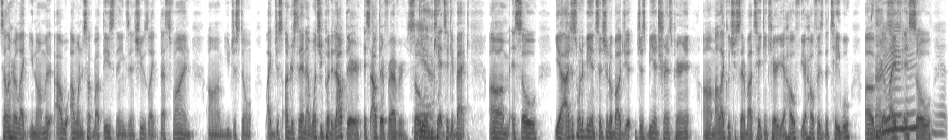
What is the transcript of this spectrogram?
telling her, like, you know, I'm a, I, I want to talk about these things, and she was like, "That's fine. Um, you just don't like just understand that once you put it out there, it's out there forever. So Yeah. you can't take it back. Um, and so yeah, I just want to be intentional about ju- just being transparent. Um, I like what you said about taking care of your health. Your health is the table of your Facts. life, and so Yep.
